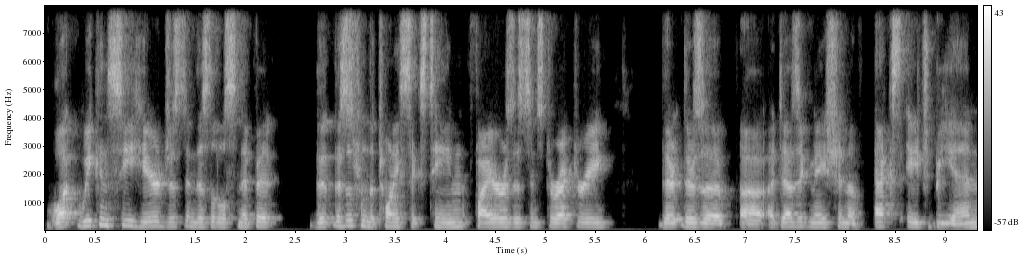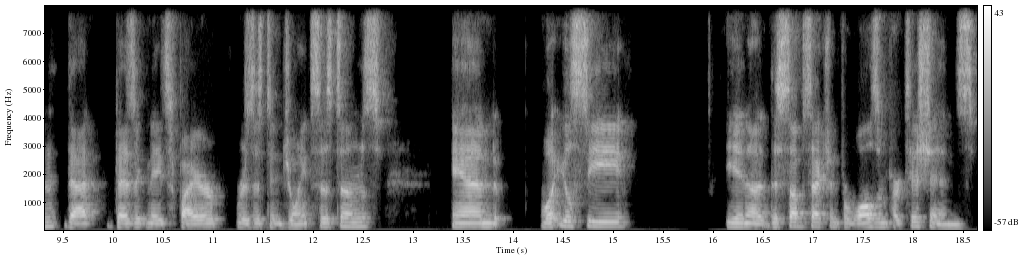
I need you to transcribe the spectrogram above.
what we can see here, just in this little snippet, th- this is from the 2016 Fire Resistance Directory there, there's a, a designation of XHBN that designates fire resistant joint systems. And what you'll see in a, uh, the subsection for walls and partitions,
